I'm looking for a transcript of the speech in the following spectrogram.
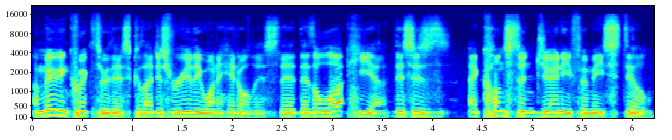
I'm moving quick through this because I just really want to hit all this. There, there's a lot here. This is a constant journey for me still.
